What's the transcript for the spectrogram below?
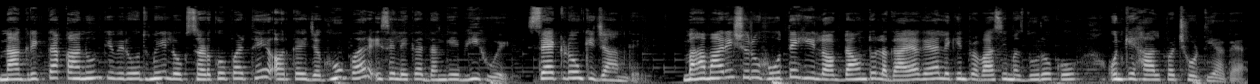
नागरिकता कानून के विरोध में लोग सड़कों पर थे और कई जगहों पर इसे लेकर दंगे भी हुए। सैकड़ों की जान गई। महामारी शुरू होते ही लॉकडाउन तो लगाया गया, लेकिन प्रवासी मजदूरों को उनके हाल पर छोड़ दिया गया।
